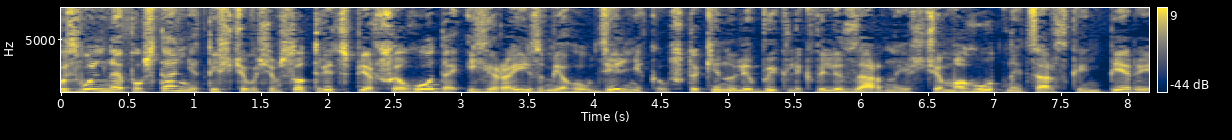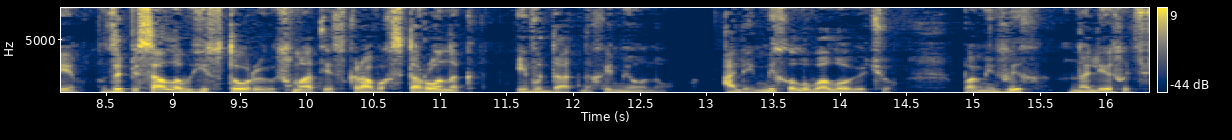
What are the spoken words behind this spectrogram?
Вызвольнае паўстанне 1831 года і гераізм яго ўдзельнікаў, што кінулі выклік велізарнай яшчэ магутнай царскай імперыі, запісала ў гісторыю шмат яскравых старонак і выдатных імёнаў. Але Михалу Валовичу паміж іх належыць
